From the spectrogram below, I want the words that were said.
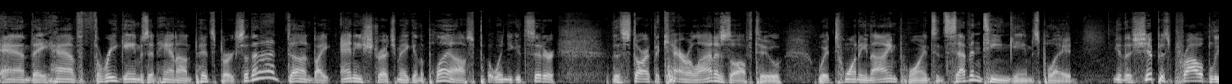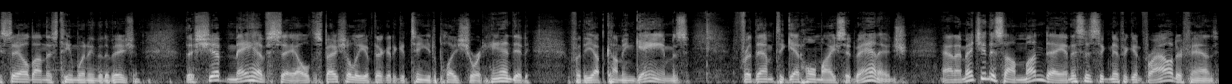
And they have three games in hand on Pittsburgh. So they're not done by any stretch making the playoffs. But when you consider the start the Carolinas off to with 29 points and 17 games played, you know, the ship has probably sailed on this team winning the division. The ship may have sailed, especially if they're going to continue to play shorthanded for the upcoming games, for them to get home ice advantage. And I mentioned this on Monday, and this is significant for Islander fans.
